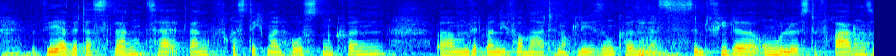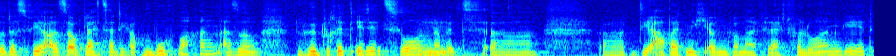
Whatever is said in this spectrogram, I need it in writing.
Mhm. Wer wird das langzeit, langfristig mal hosten können? Ähm, wird man die Formate noch lesen können? Mhm. Das sind viele ungelöste Fragen, sodass wir also auch gleichzeitig auch ein Buch machen, also eine Hybrid-Edition, mhm. damit äh, äh, die Arbeit nicht irgendwann mal vielleicht verloren geht.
